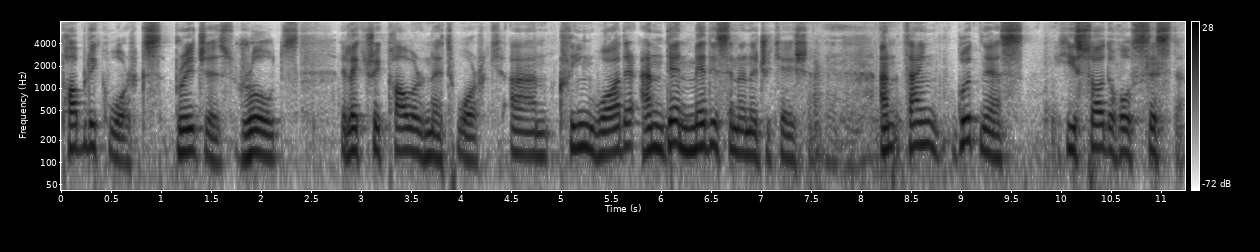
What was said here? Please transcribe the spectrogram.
public works, bridges, roads, electric power network, and clean water, and then medicine and education. Mm-hmm. And thank goodness he saw the whole system.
